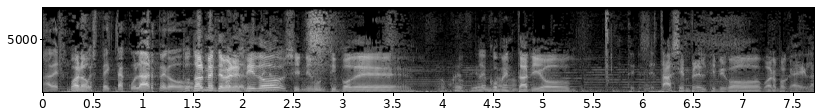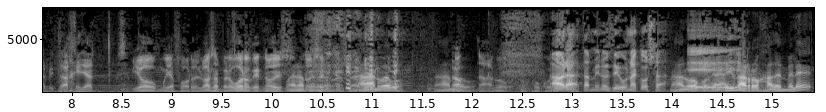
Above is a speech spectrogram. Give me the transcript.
A ver, no Bueno, fue espectacular, pero... Totalmente merecido, sin ningún tipo de, no, comentario. Está siempre el típico. Bueno, porque el arbitraje ya se vio muy a favor del Barça, pero bueno, que no es. Bueno, no pero es el- nada nuevo. Nada No, nuevo. nada nuevo, tampoco. Ahora, también os digo una cosa. Nada nuevo, porque Eh, hay una roja de Embelé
